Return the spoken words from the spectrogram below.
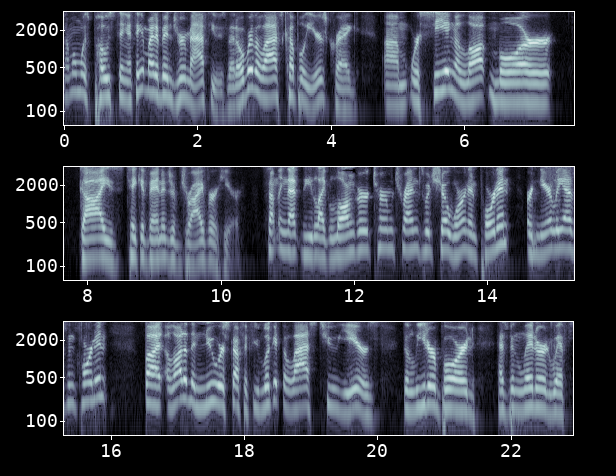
someone was posting, I think it might have been Drew Matthews, that over the last couple years, Craig, um, we're seeing a lot more guys take advantage of driver here. Something that the like longer term trends would show weren't important or nearly as important but a lot of the newer stuff, if you look at the last two years, the leaderboard has been littered with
